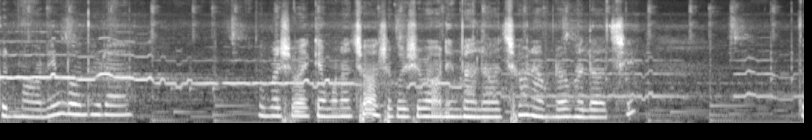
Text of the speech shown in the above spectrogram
গুড মর্নিং বন্ধুরা। তোমরা সবাই কেমন আছো? আশা করি সবাই অনেক ভালো আছো আর আমরাও ভালো আছি। তো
